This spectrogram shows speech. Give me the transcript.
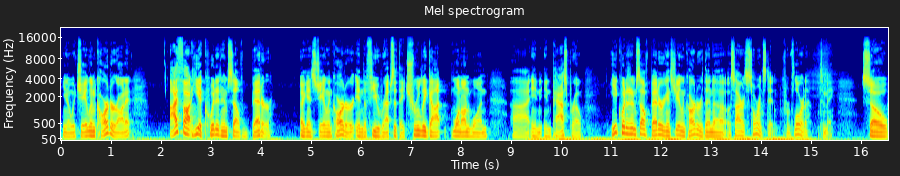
you know, with Jalen Carter on it, I thought he acquitted himself better against Jalen Carter in the few reps that they truly got one on one in in pass pro. He acquitted himself better against Jalen Carter than uh, O'Cyrus Torrence did from Florida to me. So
